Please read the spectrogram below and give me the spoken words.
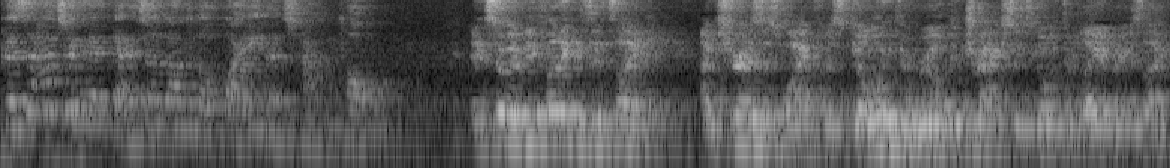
可是他却可以感受到那个怀孕的产痛。 And so it'd be funny because it's like, I'm sure as his wife was going through real contractions, going through labor, he's like,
